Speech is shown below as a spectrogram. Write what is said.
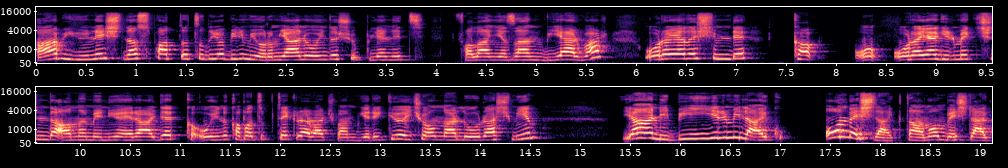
Abi güneş nasıl patlatılıyor bilmiyorum. Yani oyunda şu planet falan yazan bir yer var. Oraya da şimdi kap- oraya girmek için de ana menü herhalde oyunu kapatıp tekrar açmam gerekiyor. Hiç onlarla uğraşmayayım. Yani bir 20 like 15 like tamam 15 like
